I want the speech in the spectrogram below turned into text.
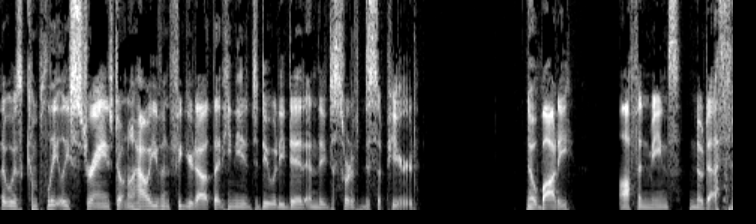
it was completely strange. Don't know how he even figured out that he needed to do what he did, and they just sort of disappeared. No body often means no death.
